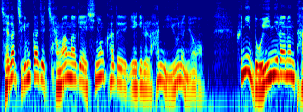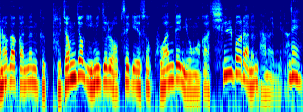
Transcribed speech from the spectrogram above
제가 지금까지 장황하게 신용카드 얘기를 한 이유는요. 흔히 노인이라는 단어가 갖는 그 부정적 이미지를 없애기 위해서 고안된 용어가 실버라는 단어입니다. 네.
